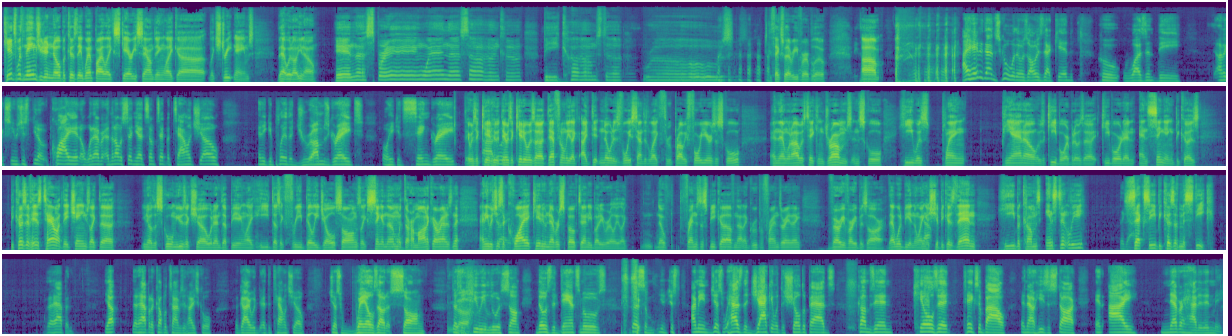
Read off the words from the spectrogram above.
kids with names you didn't know because they went by like scary sounding like uh like street names that would uh, you know in the spring when the sun co- becomes the rose. Thanks for that reverb, Lou. Um, I hated that in school where there was always that kid who wasn't the he was just you know quiet or whatever and then all of a sudden you had some type of talent show and he could play the drums great or he could sing great There was a kid Uh, who there was a kid who was uh, definitely like I didn't know what his voice sounded like through probably four years of school, and then when I was taking drums in school, he was playing piano. It was a keyboard, but it was a keyboard and and singing because because of his talent, they changed like the you know the school music show would end up being like he does like three Billy Joel songs, like singing them with the harmonica around his neck, and he was just a quiet kid who never spoke to anybody really, like no friends to speak of, not a group of friends or anything. Very very bizarre. That would be annoying Yeah. as shit because then he becomes instantly sexy because of mystique. that happened yep that happened a couple times in high school a guy would at the talent show just wails out a song does a huey lewis song knows the dance moves does some you know, just i mean just has the jacket with the shoulder pads comes in kills it takes a bow and now he's a star and i never had it in me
